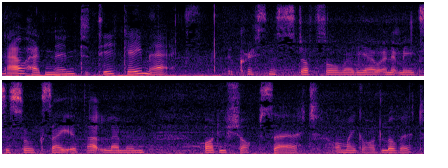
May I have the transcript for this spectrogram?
Now heading into TK Maxx. The Christmas stuff's already out and it makes us so excited. That lemon Body Shop set. Oh my god, love it.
